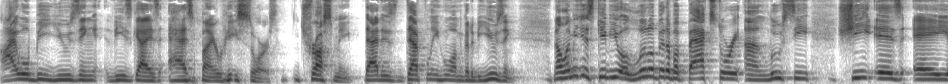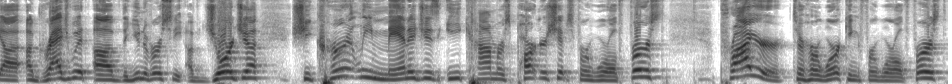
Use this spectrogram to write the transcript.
I will be using these guys as my resource. Trust me, that is definitely who I'm going to be using. Now, let me just give you a little bit of a backstory on Lucy. She is a, uh, Uh, a graduate of the University of Georgia. She currently manages e commerce partnerships for World First. Prior to her working for World First,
